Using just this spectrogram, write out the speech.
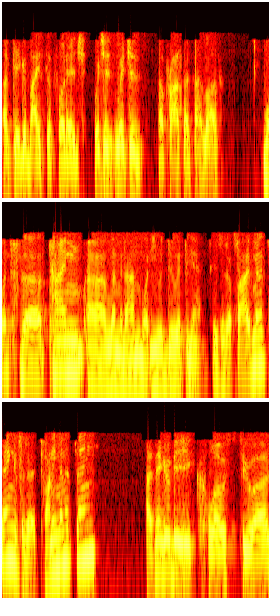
of gigabytes of footage, which is which is a process I love. What's the time uh, limit on what you would do at the end? Is it a five minute thing? Is it a twenty minute thing? I think it would be close to a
